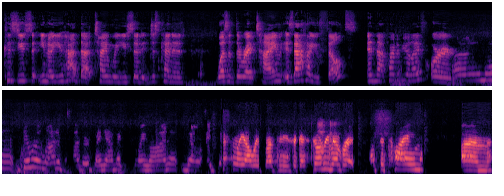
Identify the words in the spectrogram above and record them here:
Because you said you know you had that time where you said it just kind of wasn't the right time. Is that how you felt in that part of your life, or um, uh, there were a lot of other dynamics going on? No, I definitely always loved music. I still remember it at the time. Um,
